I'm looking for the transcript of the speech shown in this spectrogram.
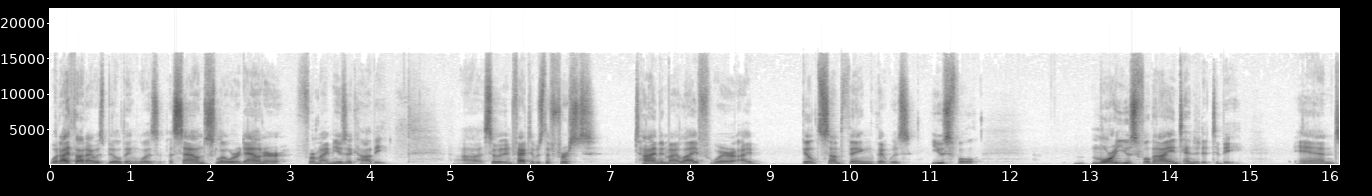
what I thought I was building was a sound slower downer for my music hobby. Uh, so in fact, it was the first time in my life where I built something that was useful, more useful than I intended it to be. And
